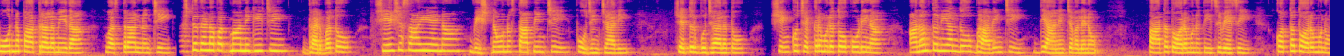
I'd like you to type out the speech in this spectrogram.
పూర్ణ పాత్రల మీద వస్త్రాన్నుంచి అష్టదళ పద్మాన్ని గీచి దర్భతో శేషసాయి అయిన విష్ణువును స్థాపించి పూజించాలి. చతుర్భుజాలతో శంకు చక్రములతో కూడిన అనంతుని అందు భావించి ధ్యానించవలెను. పాత తోరమును తీసివేసి కొత్త తోరమును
